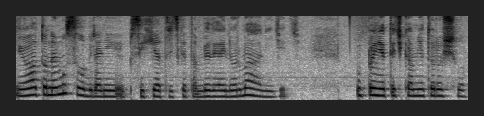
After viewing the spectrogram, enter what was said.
Jo, a to nemuselo být ani psychiatrické, tam byly i normální děti. Úplně teďka mě to došlo.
